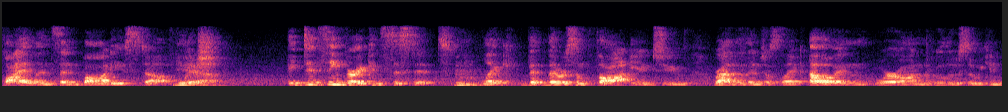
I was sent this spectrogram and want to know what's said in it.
violence and body stuff. Which it did seem very consistent. Mm. Like that there was some thought into rather than just like, oh, and we're on Hulu so we can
